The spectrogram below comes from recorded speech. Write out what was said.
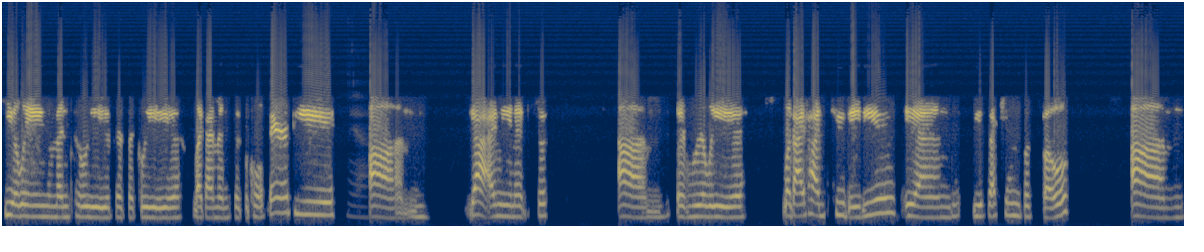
healing mentally, physically. Like I'm in physical therapy. yeah Um, yeah, I mean, it's just, um, it really like I've had two babies and C sections with both. Um,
